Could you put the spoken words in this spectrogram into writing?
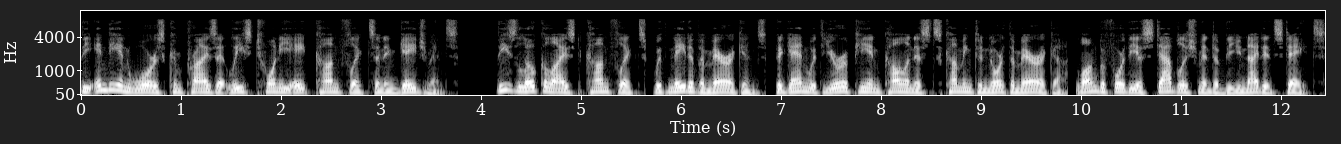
The Indian Wars comprise at least 28 conflicts and engagements. These localized conflicts, with Native Americans, began with European colonists coming to North America, long before the establishment of the United States.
